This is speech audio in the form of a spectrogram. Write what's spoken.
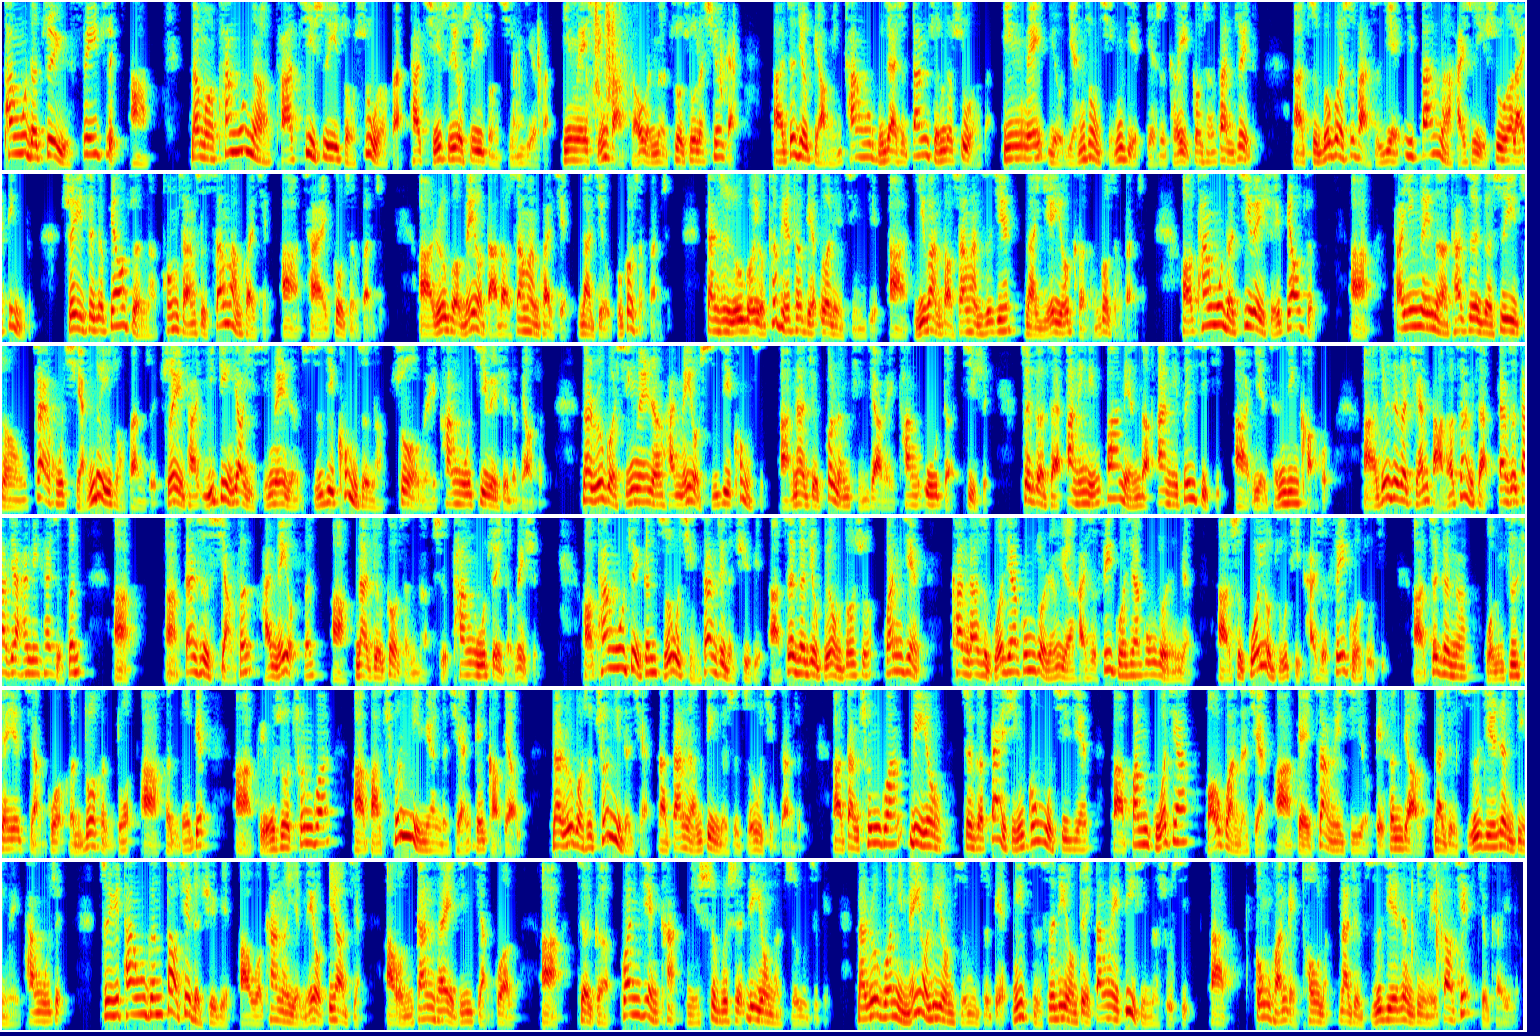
贪污的罪与非罪啊。那么贪污呢？它既是一种数额犯，它其实又是一种情节犯，因为刑法条文呢做出了修改啊，这就表明贪污不再是单纯的数额犯，因为有严重情节也是可以构成犯罪的啊。只不过司法实践一般呢还是以数额来定的，所以这个标准呢通常是三万块钱啊才构成犯罪啊，如果没有达到三万块钱，那就不构成犯罪。但是如果有特别特别恶劣情节啊，一万到三万之间，那也有可能构成犯罪。好，贪污的既未遂标准啊，它因为呢，它这个是一种在乎钱的一种犯罪，所以它一定要以行为人实际控制呢作为贪污既未遂的标准。那如果行为人还没有实际控制啊，那就不能评价为贪污的既遂。这个在二零零八年的案例分析题啊也曾经考过。啊，就这个钱打到账上，但是大家还没开始分啊啊，但是想分还没有分啊，那就构成的是贪污罪的未遂。好，贪污罪跟职务侵占罪的区别啊，这个就不用多说，关键看他是国家工作人员还是非国家工作人员啊，是国有主体还是非国主体啊，这个呢，我们之前也讲过很多很多啊，很多遍啊，比如说村官啊，把村里面的钱给搞掉了。那如果是村里的钱，那当然定的是职务侵占罪啊。但村官利用这个代行公务期间，把帮国家保管的钱啊给占为己有，给分掉了，那就直接认定为贪污罪。至于贪污跟盗窃的区别啊，我看呢也没有必要讲啊。我们刚才已经讲过了啊，这个关键看你是不是利用了职务之便。那如果你没有利用职务之便，你只是利用对单位地形的熟悉把。公款给偷了，那就直接认定为盗窃就可以了。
